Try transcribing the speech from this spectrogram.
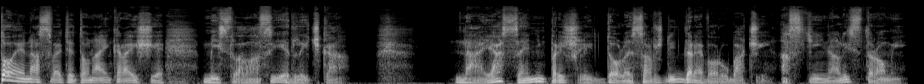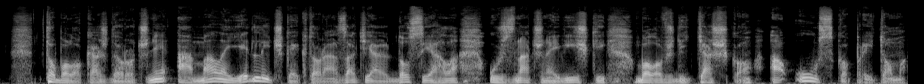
to je na svete to najkrajšie, myslela si jedlička. Na jaseň prišli do lesa vždy drevorubači a stínali stromy. To bolo každoročne a malé jedličke, ktorá zatiaľ dosiahla už značnej výšky, bolo vždy ťažko a úzko pritom,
